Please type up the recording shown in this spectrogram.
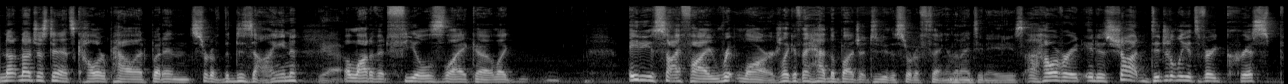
not not just in its color palette, but in sort of the design. Yeah. a lot of it feels like uh, like '80s sci-fi writ large. Like if they had the budget to do this sort of thing in the Mm-hmm. 1980s. Uh, however, it, it is shot digitally. It's very crisp.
